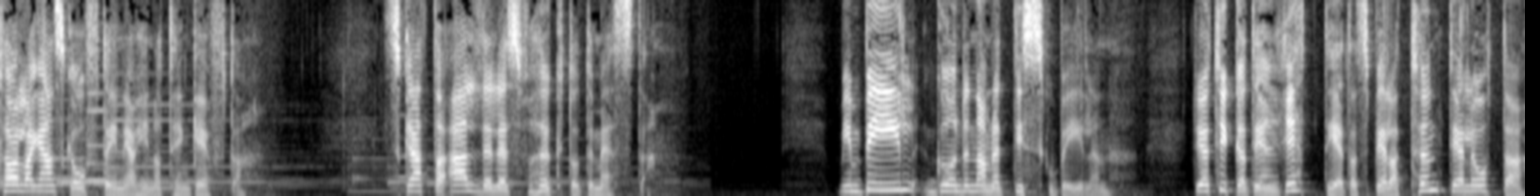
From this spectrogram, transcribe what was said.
Talar ganska ofta innan jag hinner tänka efter. Skrattar alldeles för högt åt det mesta. Min bil går under namnet Discobilen. Då jag tycker att det är en rättighet att spela töntiga låtar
